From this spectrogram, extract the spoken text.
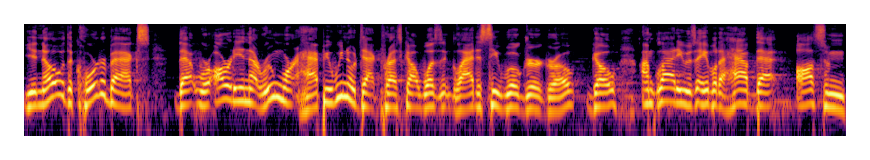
you know, the quarterbacks that were already in that room weren't happy. We know Dak Prescott wasn't glad to see Will Grier grow, go. I'm glad he was able to have that awesome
